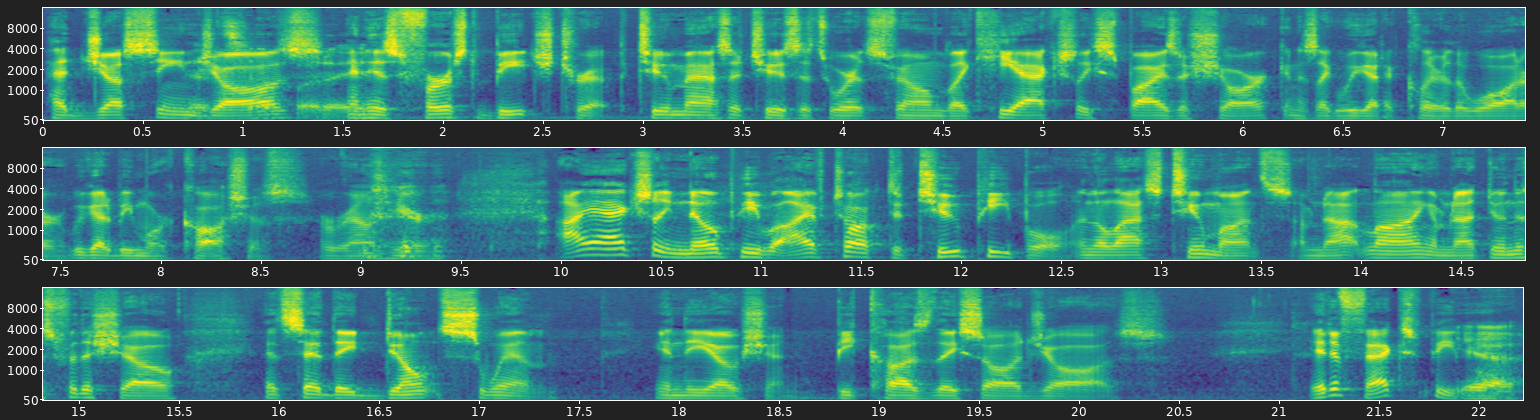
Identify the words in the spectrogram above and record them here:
had just seen That's Jaws, funny. and his first beach trip to Massachusetts, where it's filmed, like he actually spies a shark, and it's like, "We got to clear the water. We got to be more cautious around here." I actually know people. I've talked to two people in the last two months. I'm not lying. I'm not doing this for the show. That said they don't swim in the ocean because they saw Jaws. It affects people. Yeah.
